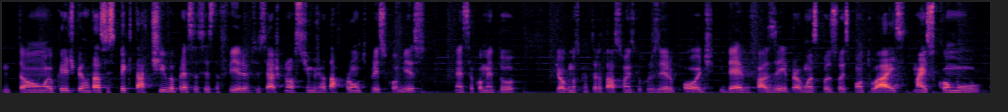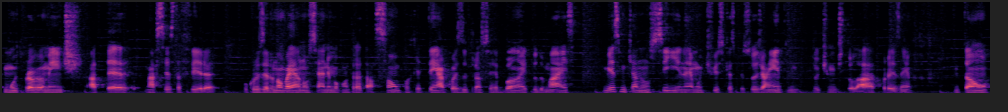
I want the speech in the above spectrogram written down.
Então, eu queria te perguntar a sua expectativa para essa sexta-feira, se você acha que o nosso time já está pronto para esse começo. Né? Você comentou de algumas contratações que o Cruzeiro pode e deve fazer para algumas posições pontuais, mas como muito provavelmente até na sexta-feira o Cruzeiro não vai anunciar nenhuma contratação, porque tem a coisa do transfer ban e tudo mais, mesmo que anuncie, né, é muito difícil que as pessoas já entrem no time titular, por exemplo. Então,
